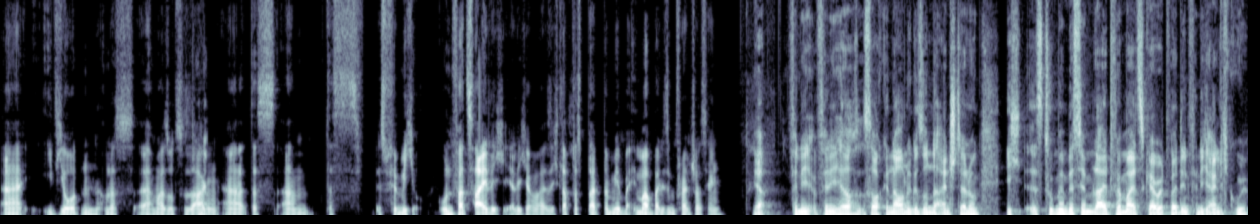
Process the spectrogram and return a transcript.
äh, Idioten, um das äh, mal so zu sagen. Ja. Äh, das, ähm, das ist für mich unverzeihlich, ehrlicherweise. Ich glaube, das bleibt bei mir bei, immer bei diesem Franchise hängen. Ja, finde ich, finde ich auch, ist auch genau eine gesunde Einstellung. Ich, es tut mir ein bisschen leid für Miles Garrett, weil den finde ich eigentlich cool.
